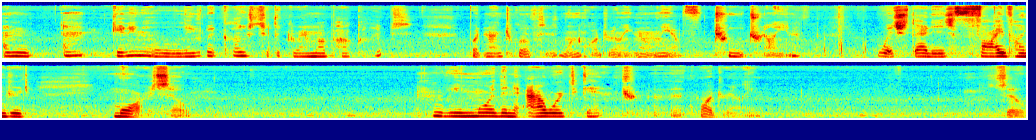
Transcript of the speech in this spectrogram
I'm I'm getting a little bit close to the grandma apocalypse but 9 twelfths is 1 quadrillion. I only have 2 trillion, which that is 500 more, so it'll be more than an hour to get quadrillion. So,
